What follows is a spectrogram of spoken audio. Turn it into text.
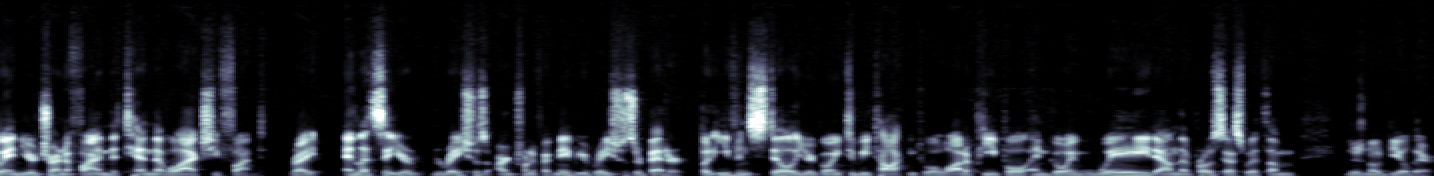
when you're trying to find the 10 that will actually fund right? And let's say your ratios aren't 25, maybe your ratios are better, but even still, you're going to be talking to a lot of people and going way down the process with them. There's no deal there.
